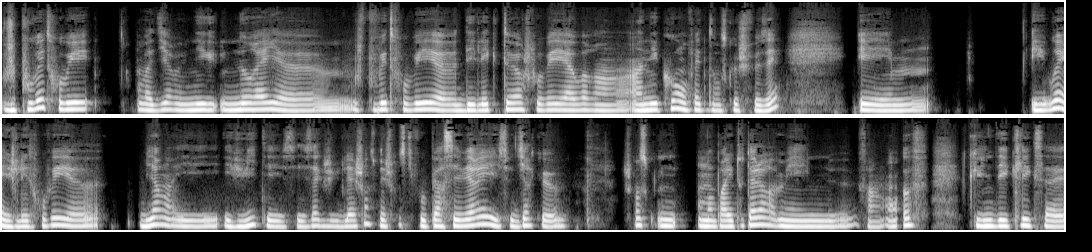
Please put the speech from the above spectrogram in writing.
je pouvais trouver on va dire une, une oreille euh, je pouvais trouver des lecteurs, je pouvais avoir un, écho en fait dans ce que je faisais. Et et ouais, je l'ai trouvé bien et vite et c'est ça que j'ai eu de la chance mais je pense qu'il faut persévérer et se dire que je pense qu'on en parlait tout à l'heure, mais une, enfin en off, qu'une des clés que ça,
